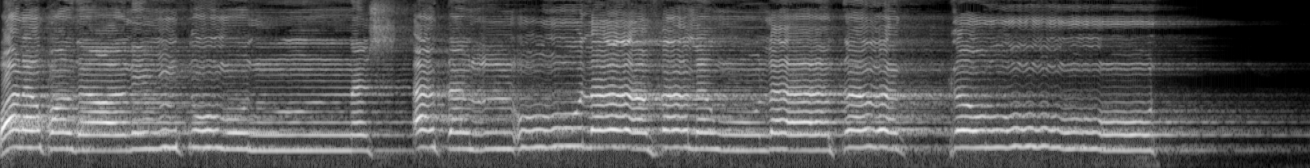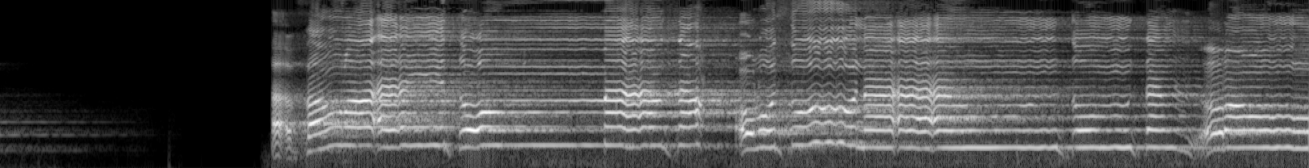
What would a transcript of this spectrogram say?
ولقد علمتم النشأة الأولى فلولا تذكرون. أفرأيتم ما تحرثون أأنتم تزرعون؟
